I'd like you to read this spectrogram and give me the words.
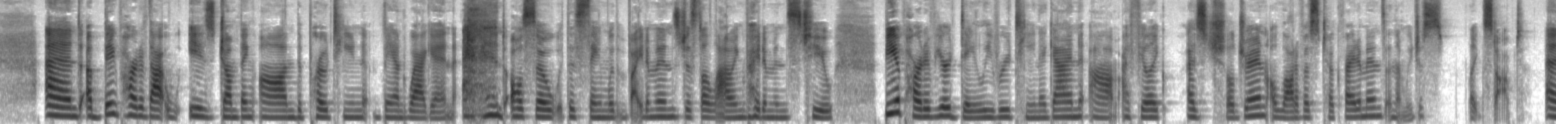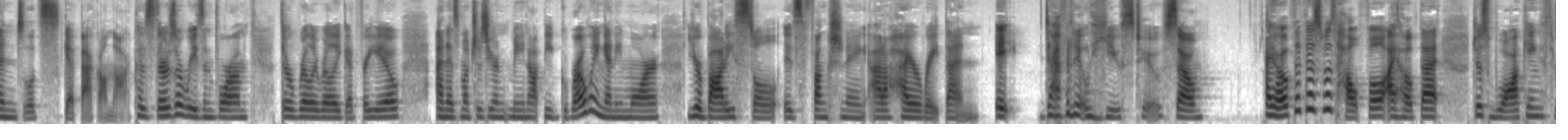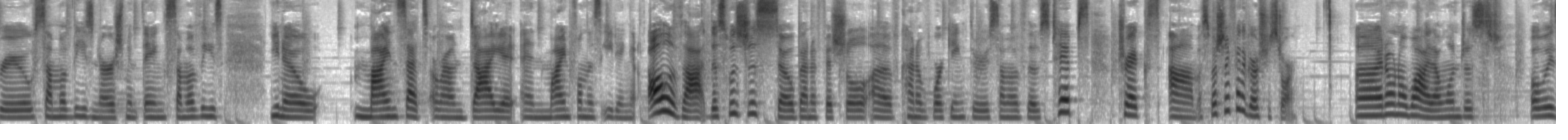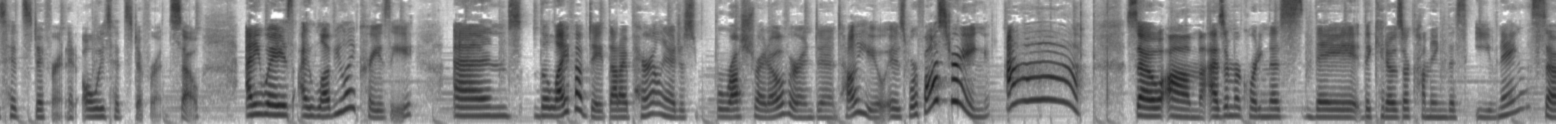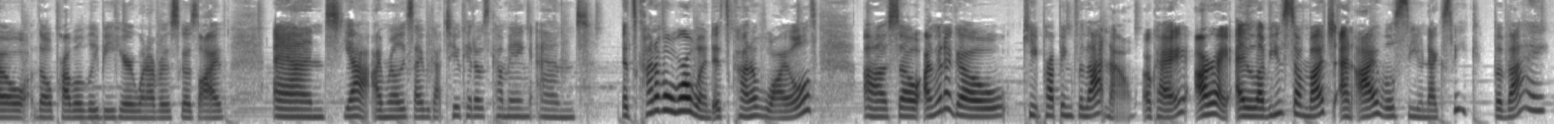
and a big part of that is jumping on the protein bandwagon and also the same with vitamins, just allowing vitamins to be a part of your daily routine again. Um, I feel like as children, a lot of us took vitamins and then we just like stopped. And let's get back on that because there's a reason for them. They're really, really good for you. And as much as you may not be growing anymore, your body still is functioning at a higher rate than it definitely used to. So, I hope that this was helpful. I hope that just walking through some of these nourishment things, some of these, you know, mindsets around diet and mindfulness eating and all of that, this was just so beneficial of kind of working through some of those tips, tricks, um, especially for the grocery store. Uh, I don't know why. That one just always hits different. It always hits different. So, anyways, I love you like crazy. And the life update that apparently I just brushed right over and didn't tell you is we're fostering. Ah! So, um, as I'm recording this, they the kiddos are coming this evening, so they'll probably be here whenever this goes live. And yeah, I'm really excited. We got two kiddos coming, and it's kind of a whirlwind. It's kind of wild. Uh, so I'm gonna go keep prepping for that now. Okay. All right. I love you so much, and I will see you next week. Bye bye.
